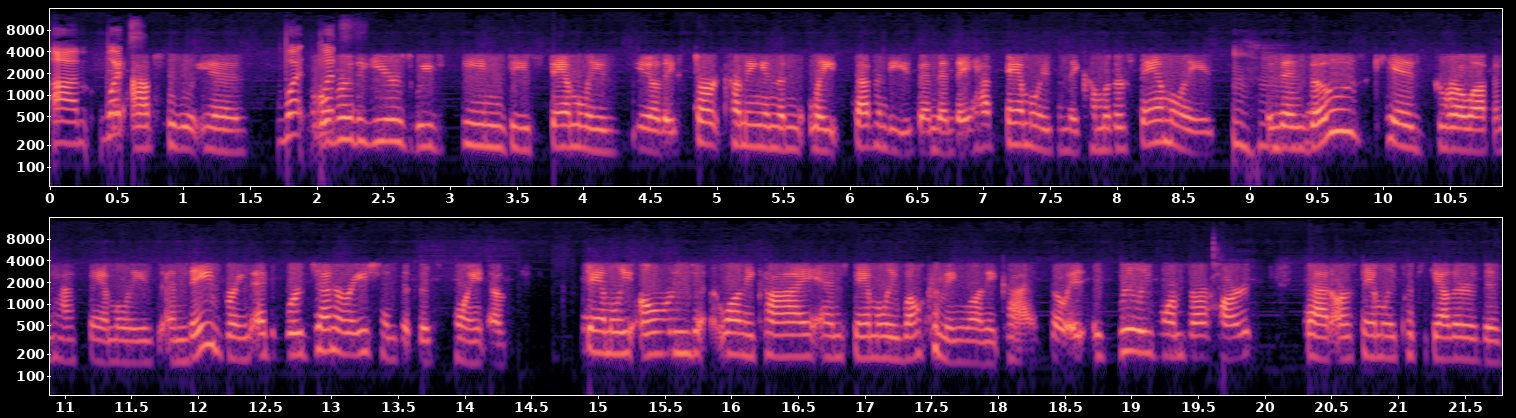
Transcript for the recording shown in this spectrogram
Um, what, absolutely is. what, what, over the years we've seen these families you know they start coming in the late 70s and then they have families and they come with their families Mhm. and then those kids grow up and have families and they bring we're generations at this point of family owned Lani Kai and family welcoming Lani Kai. So it, it really warms our hearts that our family put together this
